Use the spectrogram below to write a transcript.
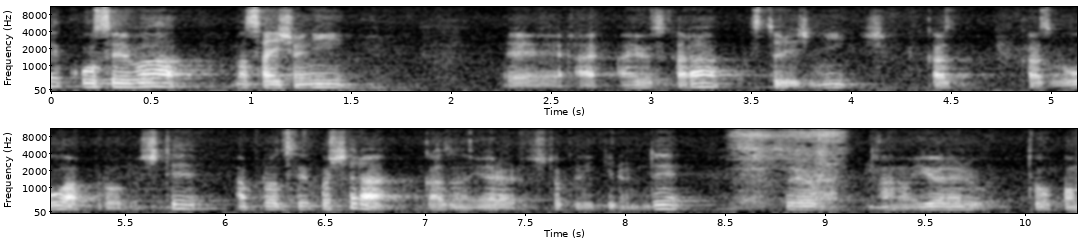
で構成は、まあ、最初に、えー、iOS からストレージに画像をアップロードしてアップロード成功したら画像の URL を取得できるんでそれをあの URL 投稿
